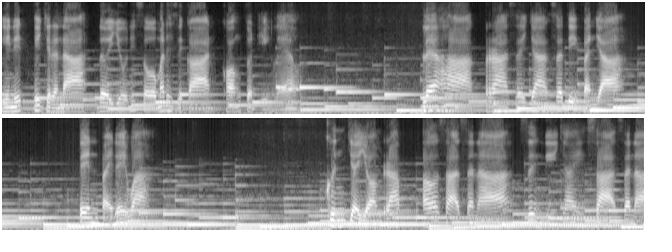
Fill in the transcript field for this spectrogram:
พินิษพิจารณาโดยโยนิโสมัติสการของตนเองแล้ว และหากปราศจากสติปัญญา เป็นไปได้ว่า คุณจะยอมรับเอาศาสนาซึ่งมีใช่ศาสนา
